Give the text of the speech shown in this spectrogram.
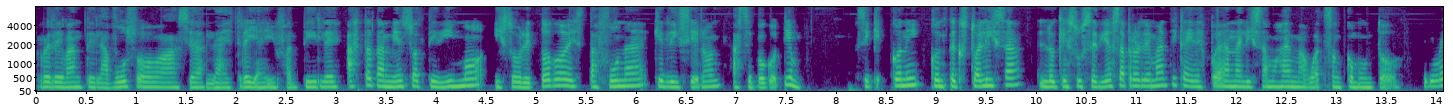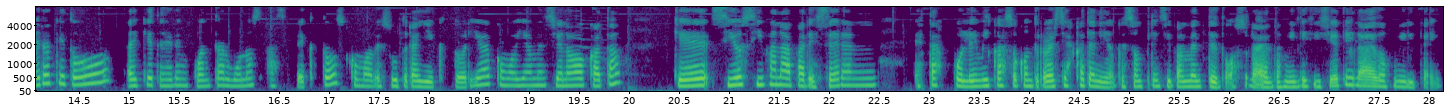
relevante, el abuso hacia las estrellas infantiles, hasta también su activismo y sobre todo esta funa que le hicieron hace poco tiempo. Así que Connie contextualiza lo que sucedió esa problemática y después analizamos a Emma Watson como un todo. Primero que todo, hay que tener en cuenta algunos aspectos como de su trayectoria, como ya ha mencionado Kata, que sí o sí van a aparecer en estas polémicas o controversias que ha tenido, que son principalmente dos, la del 2017 y la de 2020.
